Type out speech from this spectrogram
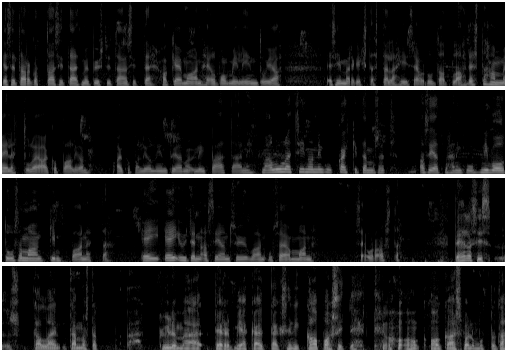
Ja se tarkoittaa sitä, että me pystytään sitten hakemaan helpommin lintuja esimerkiksi tästä lähiseudulta. Lahdestahan meille tulee aika paljon, aika paljon lintuja no ylipäätään. Niin mä luulen, että siinä on niin kuin kaikki tämmöiset asiat vähän niin kuin nivoutuu samaan kimppaan, että ei, ei yhden asian syy, vaan useamman seurausta. Teillä siis tällainen tämmöistä kylmää termiä käyttääkseni kapasiteetti on, on kasvanut, mutta tota,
